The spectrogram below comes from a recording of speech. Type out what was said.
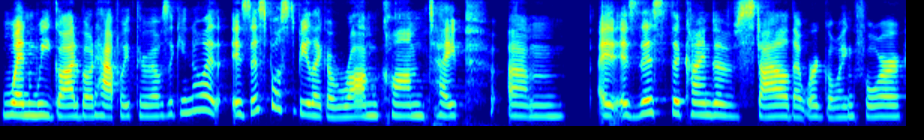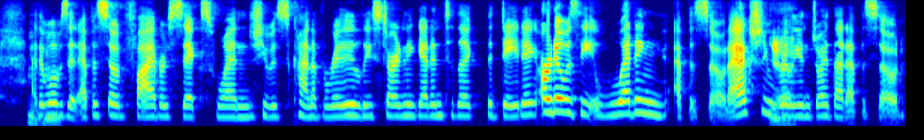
when we got about halfway through I was like, "You know what? Is this supposed to be like a rom-com type um is this the kind of style that we're going for? I think what was it, episode five or six, when she was kind of really starting to get into the the dating, or no, it was the wedding episode. I actually Yeah. really enjoyed that episode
